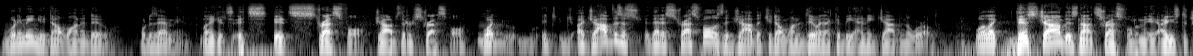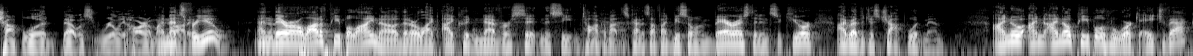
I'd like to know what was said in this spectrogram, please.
What do you mean you don't want to do? What does that mean? Like it's it's it's stressful. Jobs that are stressful. Hmm. What a job that is, that is stressful is the job that you don't want to do, and that could be any job in the world. Well, like this job is not stressful to me. I used to chop wood. That was really hard on my and that's body. for you. And Yeah. there are a lot of people I know that are like, I could never sit in a seat and talk about this kind of stuff. I'd be so embarrassed and insecure. I'd rather just chop wood, man. I know, I, I know people who work HVAC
